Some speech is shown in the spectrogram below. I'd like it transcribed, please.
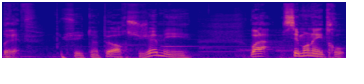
Bref, c'est un peu hors sujet, mais voilà, c'est mon intro.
